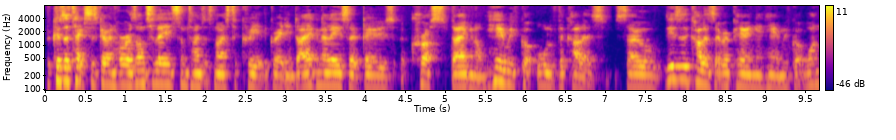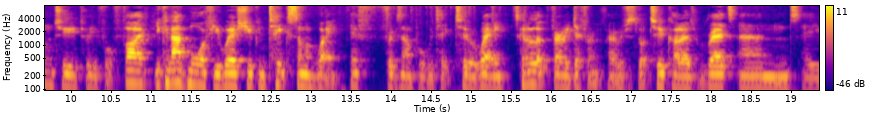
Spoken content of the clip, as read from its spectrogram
Because the text is going horizontally, sometimes it's nice to create the gradient diagonally, so it goes across diagonal. Here we've got all of the colors. So these are the colors that are appearing in here, and we've got one, two, three, four, five. You can add more if you wish. You can take some away. If for example, we take two away, it's going to look very different. Right? We've just got two colors, red and a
